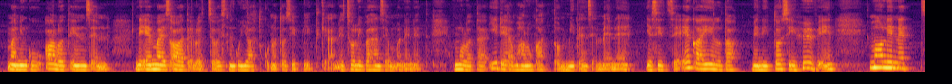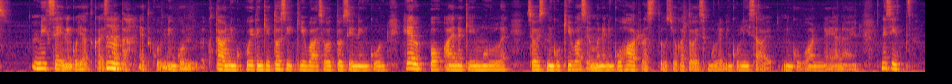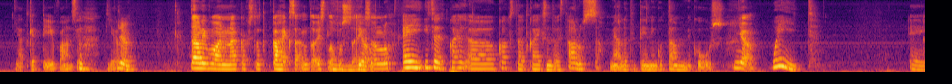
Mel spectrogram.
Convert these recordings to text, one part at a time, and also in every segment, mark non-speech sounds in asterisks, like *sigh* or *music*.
mä niinku aloitin sen, niin en mä edes ajatellut, että se olisi niinku jatkunut tosi pitkään. Et se oli vähän semmoinen, että mulla on tämä idea, mä haluan katsoa, miten se menee. Ja sitten se eka ilta meni tosi hyvin. Mä olin, että miksei niinku jatkaisi Mm. mm. tätä. Et kun, niinku, kun tämä on niinku kuitenkin tosi kiva, se on tosi niinku helppo ainakin mulle. Se olisi niinku kiva semmoinen niinku harrastus, joka toisi mulle niinku lisää niinku onnea ja näin. Niin sitten jatkettiin vaan se. *laughs* Joo. Joo. Tämä oli vuonna 2018 lopussa, eikö Joo. ollut? Ei, itse asiassa kah- äh, 2018 alussa me aloitettiin niinku tammikuussa. Joo. Wait! Ei.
